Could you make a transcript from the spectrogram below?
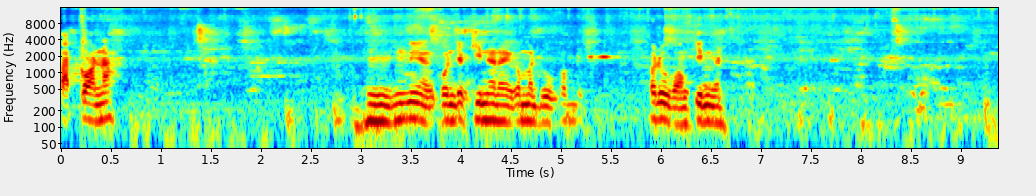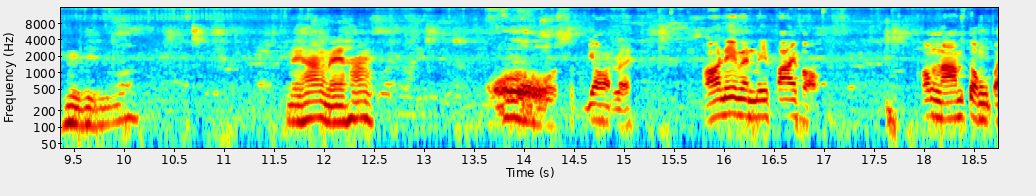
ตัดก่อนนะเนี่ยคนจะกินอะไรก็มาดูเขาเขาดูของกินกันในห้างในห้าง โอ้สุดยอดเลย อ๋อ นี่มันมีป้ายบอก ห้องน้ำตรงไป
